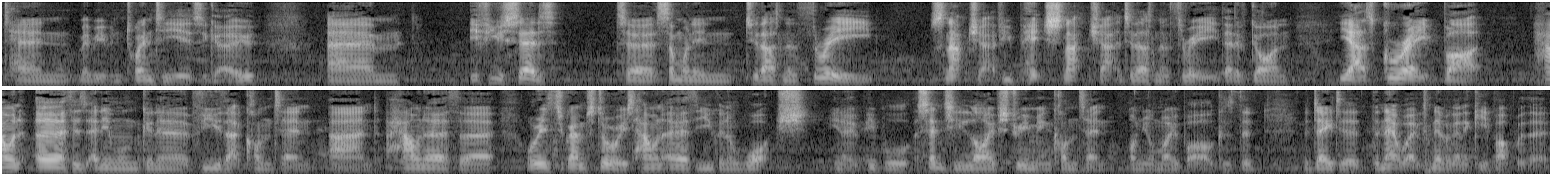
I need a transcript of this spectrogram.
ten maybe even twenty years ago. Um, if you said to someone in 2003, Snapchat, if you pitched Snapchat in 2003, they'd have gone, yeah, it's great, but how on earth is anyone going to view that content? And how on earth, are, or Instagram stories, how on earth are you going to watch, you know, people essentially live streaming content on your mobile? Because the, the data, the network's never going to keep up with it.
